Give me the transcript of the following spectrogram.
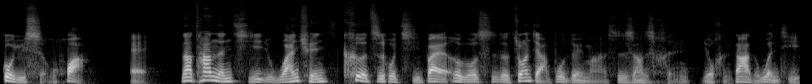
过于神话。哎，那他能击完全克制或击败俄罗斯的装甲部队吗？事实上是很有很大的问题。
